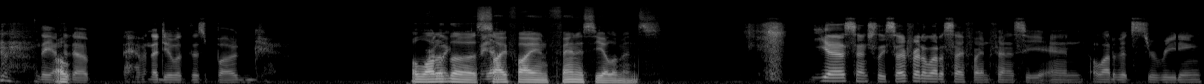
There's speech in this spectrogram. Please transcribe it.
they Oh. ended up having to deal with this bug A lot Or, of like, the sci-fi and fantasy elements. Yeah essentially so i've read a lot of sci-fi and fantasy and a lot of it's through reading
